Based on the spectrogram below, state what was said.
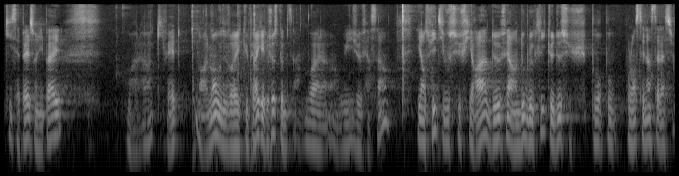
qui s'appelle SonyPy. Voilà, qui va être. Normalement, vous devrez récupérer quelque chose comme ça. Voilà, oui, je vais faire ça. Et ensuite, il vous suffira de faire un double clic dessus pour, pour, pour lancer l'installation.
